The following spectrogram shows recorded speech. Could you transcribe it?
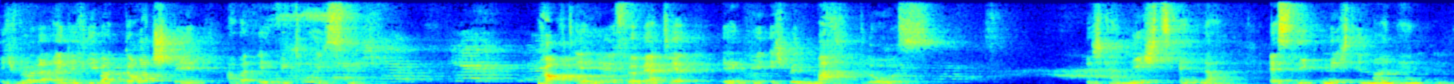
Ich würde eigentlich lieber dort stehen, aber irgendwie tue ich es nicht. Braucht ihr Hilfe? Merkt ihr irgendwie, ich bin machtlos. Ich kann nichts ändern. Es liegt nicht in meinen Händen.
